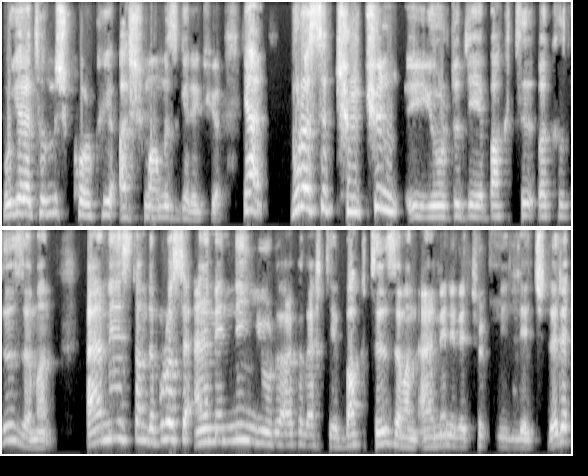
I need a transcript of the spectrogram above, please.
bu yaratılmış korkuyu aşmamız gerekiyor. Yani burası Türk'ün yurdu diye baktı, bakıldığı zaman Ermenistan'da burası Ermeninin yurdu arkadaş diye baktığı zaman Ermeni ve Türk milliyetçileri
